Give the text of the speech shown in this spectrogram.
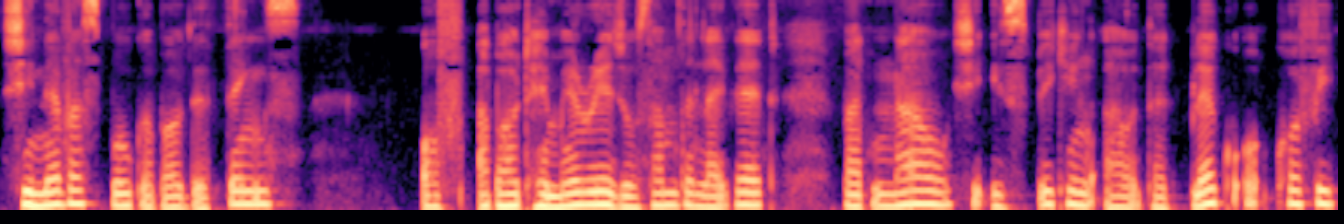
she never spoke about the things of about her marriage or something like that but now she is speaking out that black coffee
